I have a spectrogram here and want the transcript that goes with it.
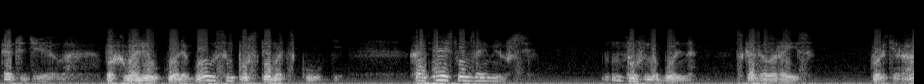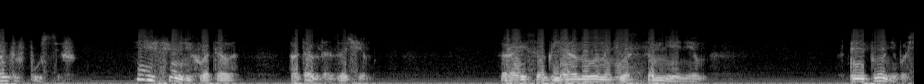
Это дело, похвалил Коля голосом, пустым от скуки. Хозяйством займешься. Нужно больно, сказала Раиса. Квартирантов пустишь. И еще не хватало. А тогда зачем? Раиса глянула на него с сомнением. Ты то, небось?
